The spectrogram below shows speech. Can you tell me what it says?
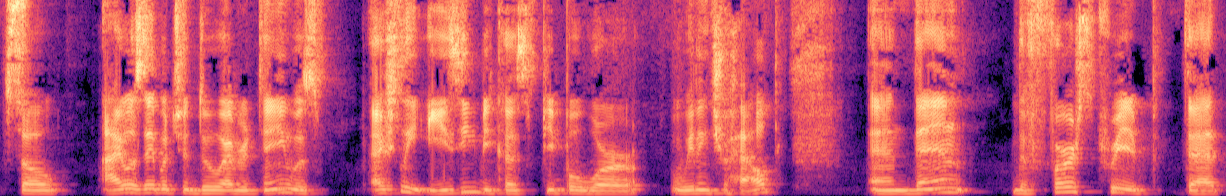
so I was able to do everything. It was actually easy because people were willing to help. And then the first trip that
